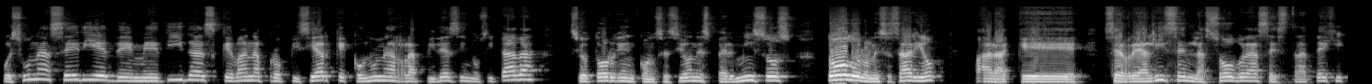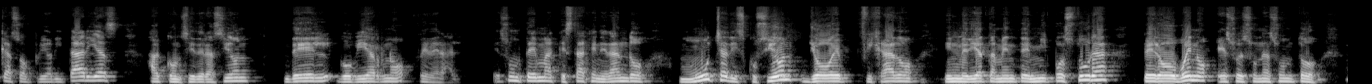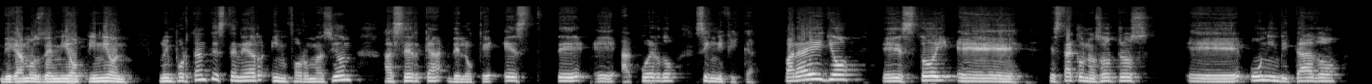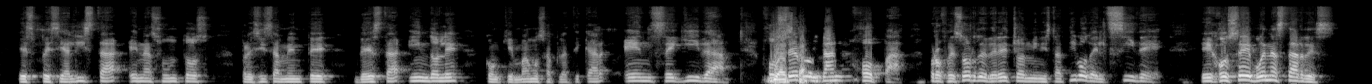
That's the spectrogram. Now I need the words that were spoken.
pues una serie de medidas que van a propiciar que con una rapidez inusitada se otorguen concesiones, permisos, todo lo necesario para que se realicen las obras estratégicas o prioritarias a consideración del gobierno federal. Es un tema que está generando mucha discusión. Yo he fijado inmediatamente mi postura, pero bueno, eso es un asunto, digamos, de mi opinión. Lo importante es tener información acerca de lo que este eh, acuerdo significa. Para ello, estoy, eh, está con nosotros eh, un invitado especialista en asuntos precisamente de esta índole, con quien vamos a platicar enseguida. José Roldán Jopa, profesor de Derecho Administrativo del CIDE. Eh, José, buenas tardes.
